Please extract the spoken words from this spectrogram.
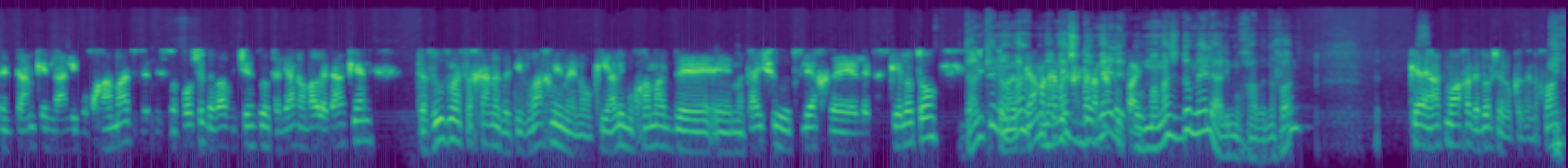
בין דנקן לאנלי מוחמד, ובסופו של דבר ויצ'נזו איטליאנו אמר לדנקן, תזוז מהשחקן הזה, תברח ממנו, כי אלי מוחמד אה, מתישהו הצליח לתסכל אותו. דנקן אומרת, ממש- דומה. הוא ממש דומה לעלי מוחמד, נכון? כן, רק כמו האח הגדול שלו כזה, נכון?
